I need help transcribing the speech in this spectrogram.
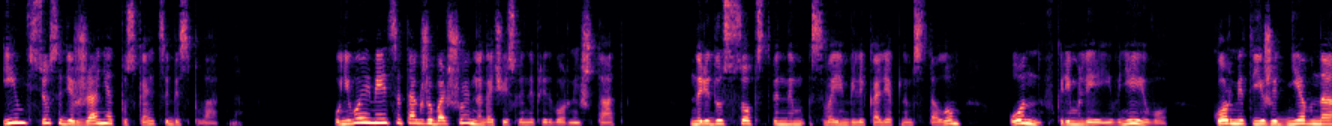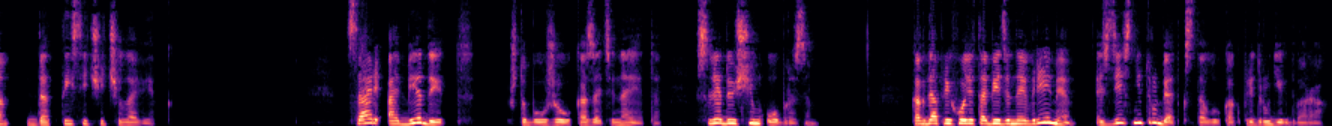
им все содержание отпускается бесплатно. У него имеется также большой многочисленный придворный штат. Наряду с собственным своим великолепным столом он в Кремле и вне его кормит ежедневно до тысячи человек. Царь обедает, чтобы уже указать и на это, следующим образом. Когда приходит обеденное время, здесь не трубят к столу, как при других дворах,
